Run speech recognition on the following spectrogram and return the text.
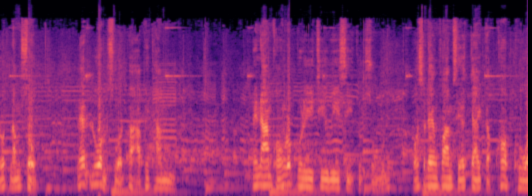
รดน้ำศพ และร่วมสวดพระอภิธรรม ในนามของลบบุรีทีวี 4.0 ขอแสดงความเสียใจกับครอบครัว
